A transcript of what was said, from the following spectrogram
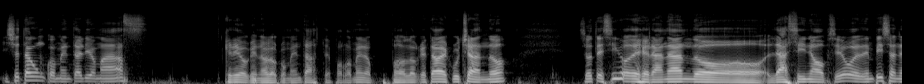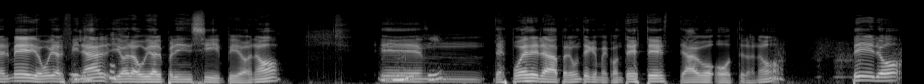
Y yo te hago un comentario más, creo que no lo comentaste, por lo menos por lo que estaba escuchando. Yo te sigo desgranando la sinopsis. Yo empiezo en el medio, voy al final y ahora voy al principio, ¿no? Em, sí. Después de la pregunta que me contestes, te hago otra, ¿no? Pero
